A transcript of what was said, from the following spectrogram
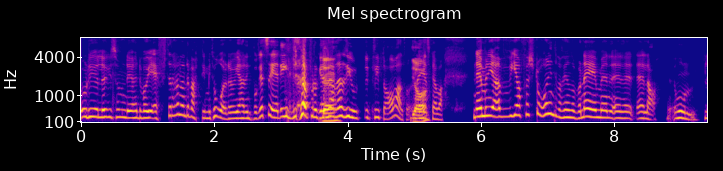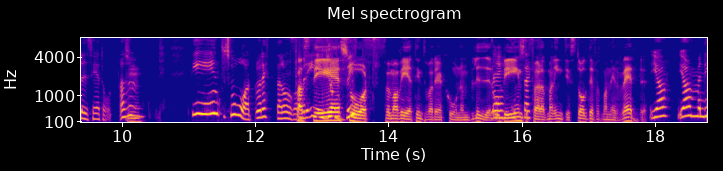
Och det, liksom, det, det var ju efter han hade varit i mitt hår och jag hade inte vågat säga det innan för då kanske han hade gjort, klippt av allt hår. Ja. Nej, jag ska bara, nej men jag, jag förstår inte varför jag inte bara, nej men eller, eller ja, hon, Felicia heter hon. Alltså Mm. Det är inte svårt att rätta någon Fast det det är, är, svårt för man vet inte vad reaktionen blir. Nej, och det är inte exakt. för att man inte är stolt, det är för att man är rädd. Ja, ja men det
